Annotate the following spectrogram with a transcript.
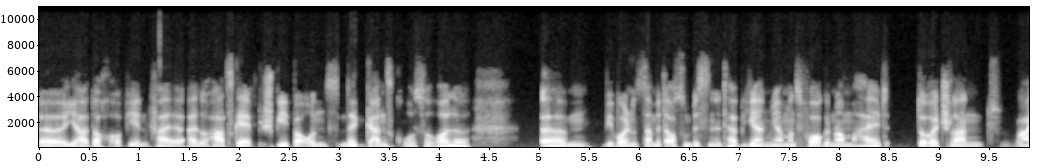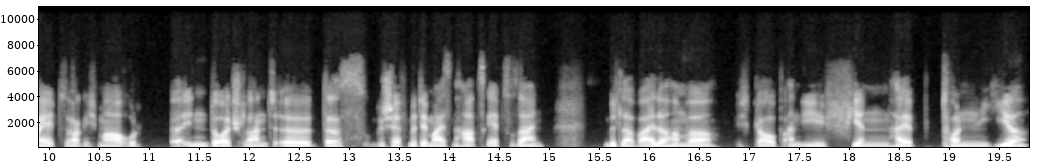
Äh, ja, doch, auf jeden Fall. Also Hardscape spielt bei uns eine ganz große Rolle ähm, wir wollen uns damit auch so ein bisschen etablieren. Wir haben uns vorgenommen, halt deutschlandweit, sage ich mal, oder in Deutschland äh, das Geschäft mit dem meisten Hardscape zu sein. Mittlerweile haben wir, ich glaube, an die viereinhalb Tonnen hier.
